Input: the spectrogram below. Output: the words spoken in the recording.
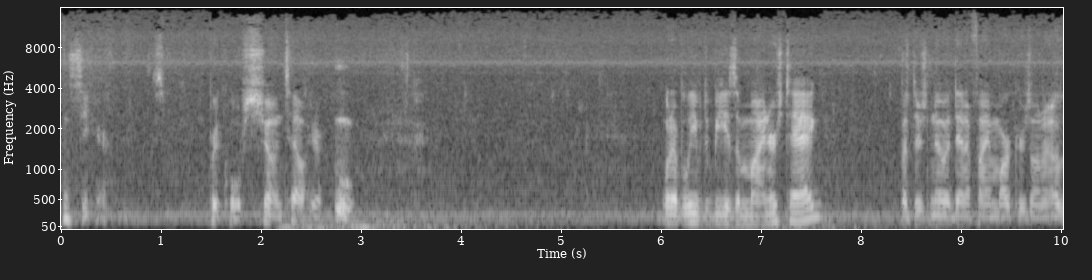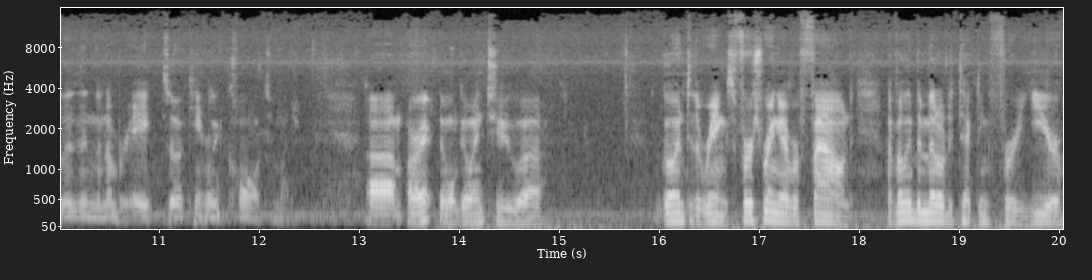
Let's see here. It's pretty cool show and tell here. Ooh. What I believe to be is a miner's tag, but there's no identifying markers on it other than the number 8, so I can't really call it too much. Um, Alright, then we'll go into uh, go into the rings. First ring I ever found. I've only been metal detecting for a year.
